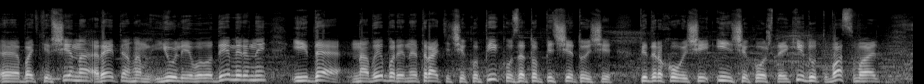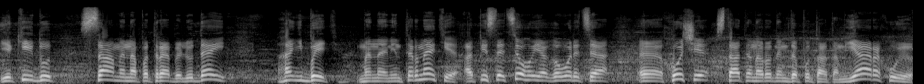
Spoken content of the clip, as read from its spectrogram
е, Батьківщина, рейтингом Юлії Володимирівни і йде на вибори, не тратячи копійку, зато підсчитуючи, підраховуючи інші кошти, які йдуть в асфальт, які йдуть саме на потреби людей. Ганьбить мене в інтернеті, а після цього, як говориться, е, хоче стати народним депутатом. Я рахую,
